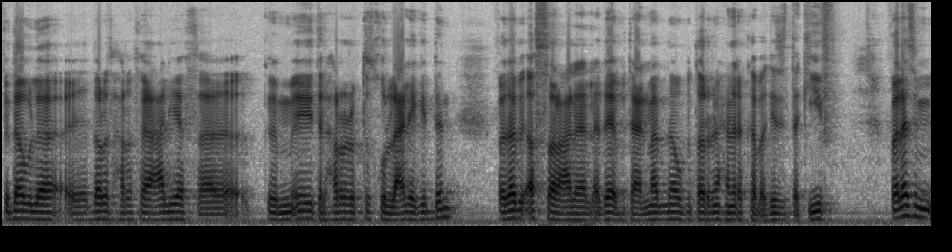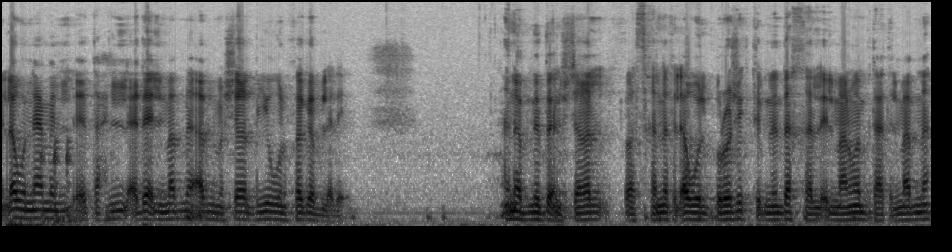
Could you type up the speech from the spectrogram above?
في دولة آه، درجة الحرارة فيها عالية فكمية الحرارة اللي بتدخل عالية جدا فده بيأثر على الأداء بتاع المبنى وبنضطر إن إحنا نركب أجهزة تكييف فلازم الأول نعمل تحليل أداء المبنى قبل ما نشتغل بيه ونفاجئ بالأداء. هنا بنبدأ نشتغل بس خلينا في الأول project بندخل المعلومات بتاعة المبنى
